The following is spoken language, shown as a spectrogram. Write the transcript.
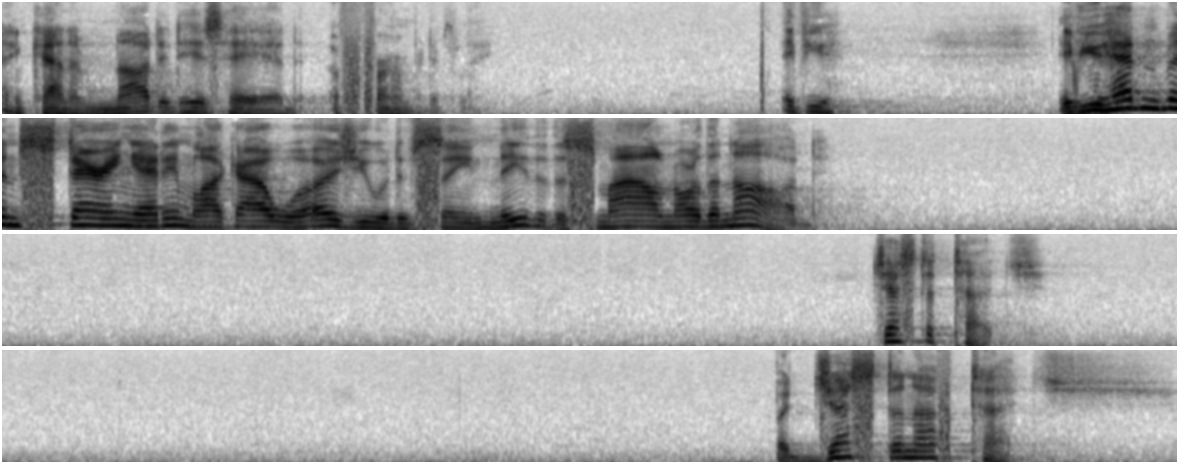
and kind of nodded his head affirmatively. If you if you hadn't been staring at him like I was, you would have seen neither the smile nor the nod. Just a touch. But just enough touch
